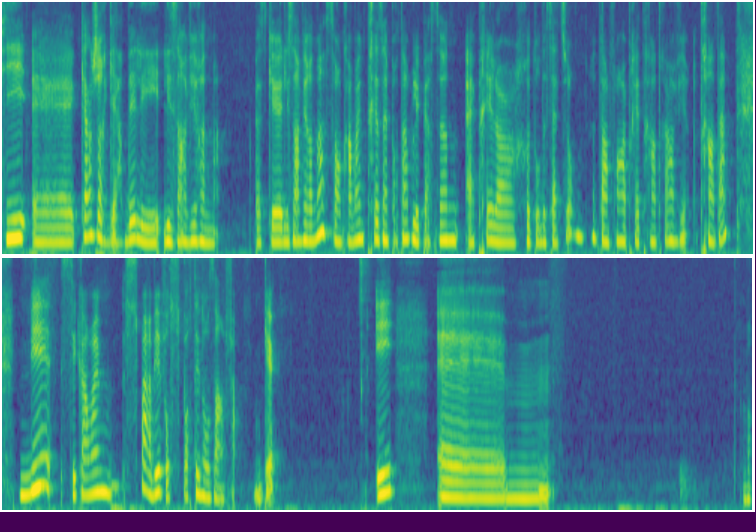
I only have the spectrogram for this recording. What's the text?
Puis quand je regardais les, environnements, parce que les environnements sont quand même très importants pour les personnes après leur retour de Saturne, dans le fond après 30 ans. 30 ans. Mais c'est quand même super bien pour supporter nos enfants. OK? Et euh, bon,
